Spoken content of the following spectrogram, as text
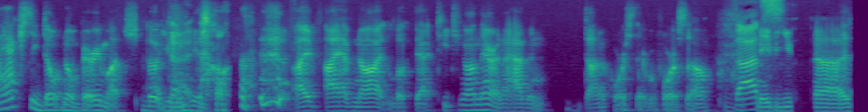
I actually don't know very much about Okay. Udemy at all. I've I have not looked at teaching on there, and I haven't done a course there before. So That's maybe you uh,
